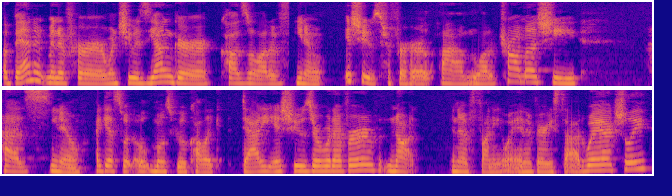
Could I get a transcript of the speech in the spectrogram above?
abandonment of her when she was younger caused a lot of, you know, issues for her, um, a lot of trauma. She has, you know, I guess what most people call like daddy issues or whatever, not in a funny way, in a very sad way, actually.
